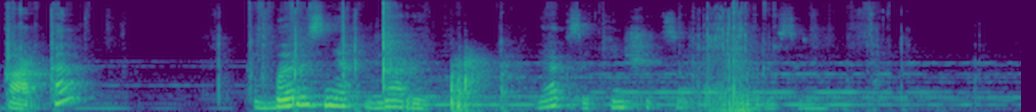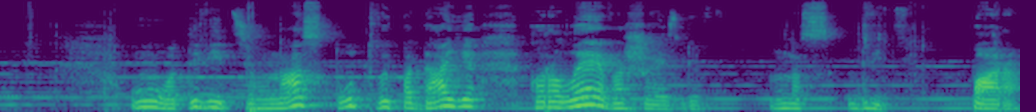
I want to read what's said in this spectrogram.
карта березня для риб. Як закінчиться березень? О, дивіться, у нас тут випадає королева жезлів. У нас дві пара.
